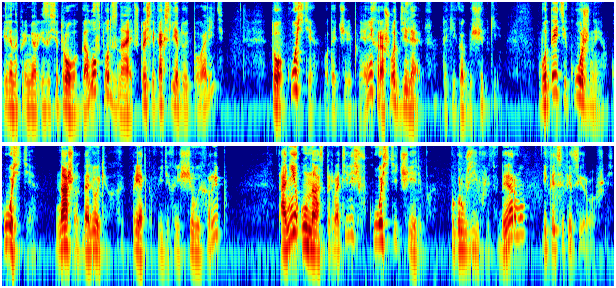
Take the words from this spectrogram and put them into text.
или, например, из осетровых голов, тот знает, что если как следует поварить, то кости, вот эти черепные, они хорошо отделяются, такие как бы щитки. Вот эти кожные кости наших далеких предков в виде хрящевых рыб, они у нас превратились в кости черепа, погрузившись в дерму и кальцифицировавшись.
